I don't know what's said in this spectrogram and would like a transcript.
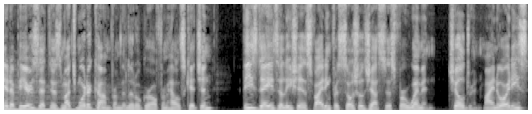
And it appears that there's much more to come from the little girl from Hell's Kitchen. These days, Alicia is fighting for social justice for women, children, minorities,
